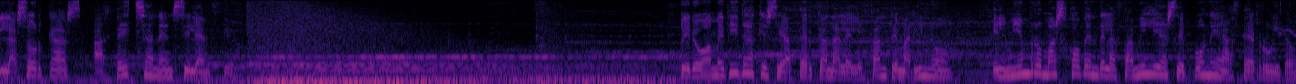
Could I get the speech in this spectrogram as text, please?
Las orcas acechan en silencio. Pero a medida que se acercan al elefante marino, el miembro más joven de la familia se pone a hacer ruido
